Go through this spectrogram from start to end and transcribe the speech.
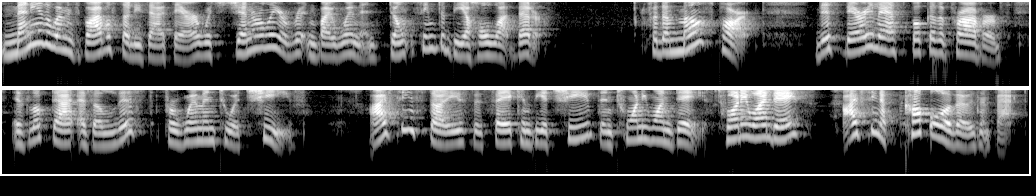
many of the women's Bible studies out there, which generally are written by women, don't seem to be a whole lot better. For the most part, This very last book of the Proverbs is looked at as a list for women to achieve. I've seen studies that say it can be achieved in 21 days. 21 days? I've seen a couple of those, in fact.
